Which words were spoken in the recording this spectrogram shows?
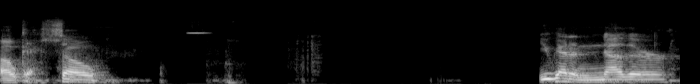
Okay, so you got another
